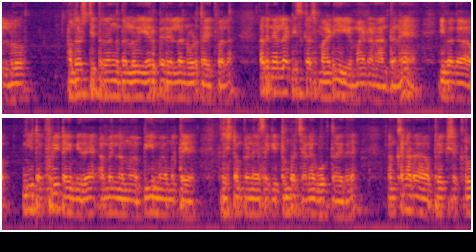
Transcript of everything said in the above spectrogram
ಎಲ್ಲು ಒಂದಷ್ಟು ಚಿತ್ರರಂಗದಲ್ಲೂ ಏರ್ಪೇರ್ ಎಲ್ಲ ನೋಡ್ತಾ ಇದ್ವಲ್ಲ, ಅದನ್ನೆಲ್ಲ ಡಿಸ್ಕಸ್ ಮಾಡಿ ಮಾಡೋಣ ಅಂತಲೇ ಇವಾಗ ನೀಟಾಗಿ ಫ್ರೀ ಟೈಮ್ ಇದೆ. ಆಮೇಲೆ ನಮ್ಮ ಭೀಮ ಮತ್ತು ಕೃಷ್ಣ ಪ್ರಣಯ ಸಖಿ ತುಂಬ ಚೆನ್ನಾಗಿ ಹೋಗ್ತಾ ಇದೆ. ನಮ್ಮ ಕನ್ನಡ ಪ್ರೇಕ್ಷಕರು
